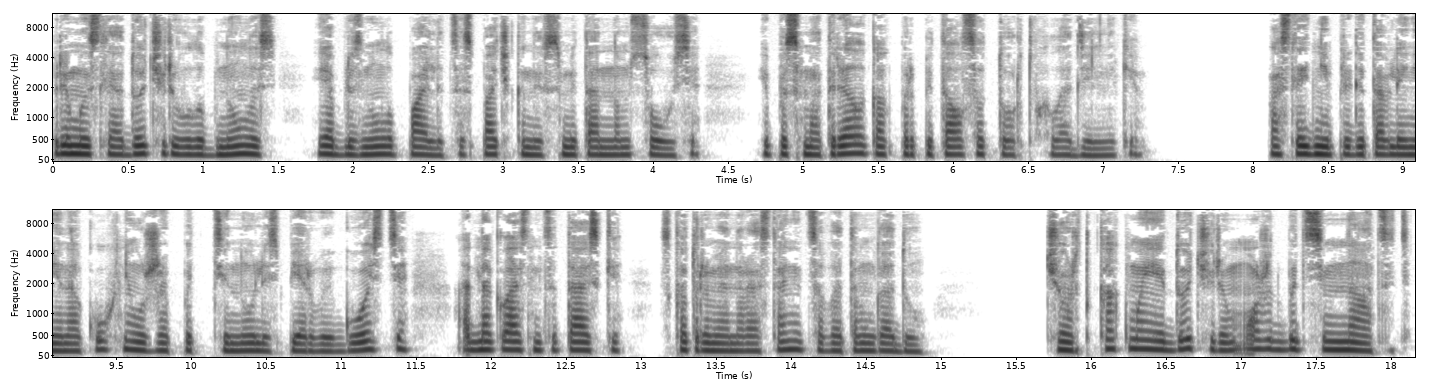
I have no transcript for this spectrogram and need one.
При мысли о дочери улыбнулась и облизнула палец, испачканный в сметанном соусе, и посмотрела, как пропитался торт в холодильнике. Последние приготовления на кухне уже подтянулись первые гости, одноклассницы Таськи, с которыми она расстанется в этом году. Черт, как моей дочери может быть семнадцать,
